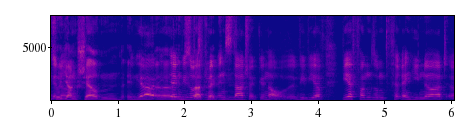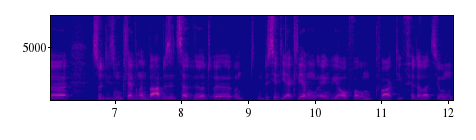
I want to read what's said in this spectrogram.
so Young Sheldon in, ja, äh, irgendwie in sowas Star Trek. in Star Trek, genau. Irgendwie wie er, wie er von so einem Ferengi-Nerd äh, zu diesem cleveren Barbesitzer wird äh, und ein bisschen die Erklärung irgendwie auch, warum Quark die Föderation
